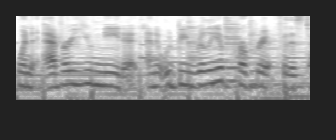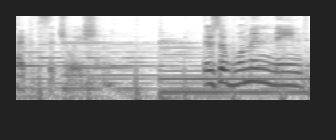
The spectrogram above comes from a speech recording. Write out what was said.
whenever you need it, and it would be really appropriate for this type of situation. There's a woman named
